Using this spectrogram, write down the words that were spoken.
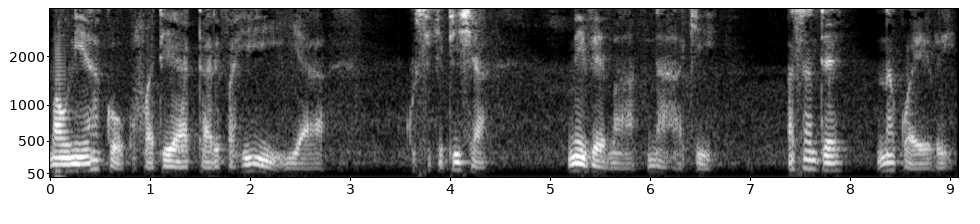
maoni yako kufuatia taarifa hii ya kusikitisha. Ni vyema na haki. Asante na kwaheri.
